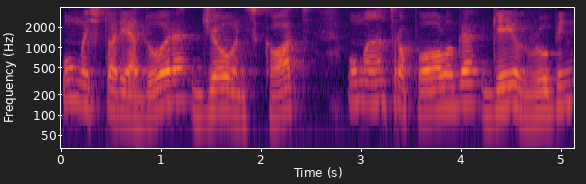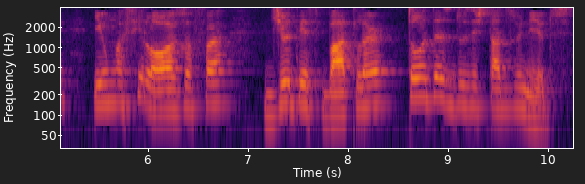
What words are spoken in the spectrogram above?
uma historiadora, Joan Scott, uma antropóloga, Gail Rubin, e uma filósofa, Judith Butler, todas dos Estados Unidos.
